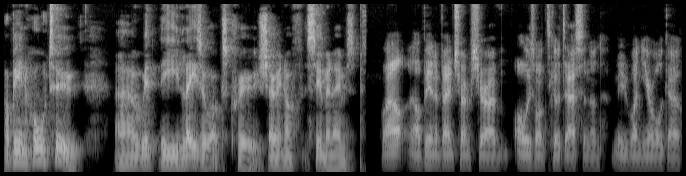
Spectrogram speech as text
I'll be in Hall 2 uh, with the Laser Rocks crew showing off Sumo Gnomes. Well, it'll be an adventure, I'm sure. I've always wanted to go to Essen, and maybe one year we'll go.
